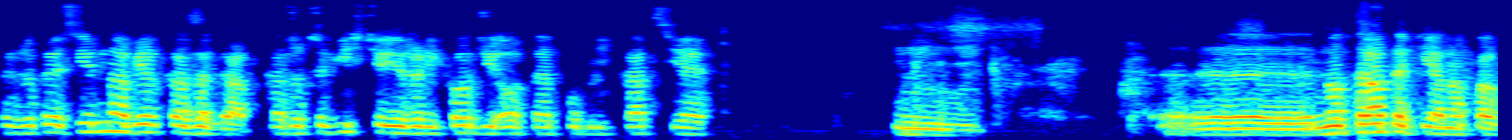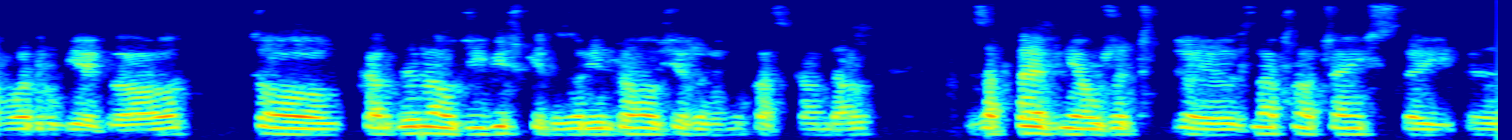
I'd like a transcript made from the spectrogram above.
także to jest jedna wielka zagadka. Rzeczywiście, jeżeli chodzi o te publikacje mm, notatek Jana Pawła II, to kardynał Dziwisz, kiedy zorientował się, że wybucha skandal, zapewniał, że e, znaczna część z tej e,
